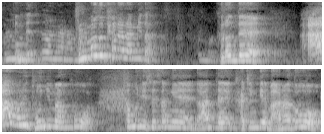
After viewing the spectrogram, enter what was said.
근데 굶어도 편안합니다. 그런데 아무리 돈이 많고 아무리 세상에 나한테 가진 게 많아도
